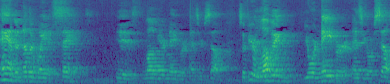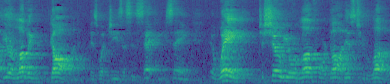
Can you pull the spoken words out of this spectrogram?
And another way to say it is love your neighbor as yourself. So if you're loving your neighbor as yourself, you're loving God, is what Jesus is saying. He's saying a way to show your love for God is to love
